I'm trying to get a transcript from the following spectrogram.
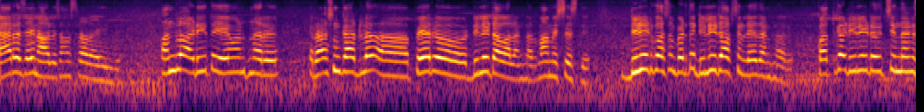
మ్యారేజ్ అయ్యి నాలుగు సంవత్సరాలు అయింది. అందులో అడిగితే ఏమంటున్నారు? రేషన్ కార్డులో పేరు డిలీట్ అవ్వాలంటున్నారు మా మిస్సెస్ది. డిలీట్ కోసం పెడితే డిలీట్ ఆప్షన్ లేదంటున్నారు. కొత్తగా డిలీట్ వచ్చిందని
